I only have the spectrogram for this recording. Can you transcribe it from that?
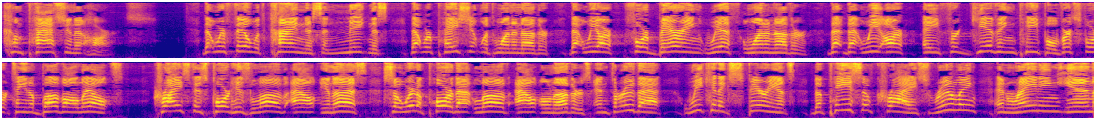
compassionate hearts, that we're filled with kindness and meekness, that we're patient with one another, that we are forbearing with one another, that, that we are a forgiving people. Verse 14, above all else, Christ has poured his love out in us, so we're to pour that love out on others. And through that, we can experience the peace of Christ ruling and reigning in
